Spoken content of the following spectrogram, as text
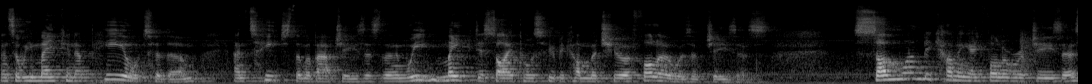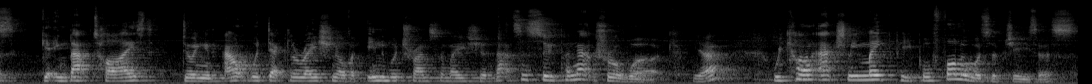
And so we make an appeal to them and teach them about Jesus, then we make disciples who become mature followers of Jesus. Someone becoming a follower of Jesus, getting baptized, doing an outward declaration of an inward transformation, that's a supernatural work. Yeah? We can't actually make people followers of Jesus.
